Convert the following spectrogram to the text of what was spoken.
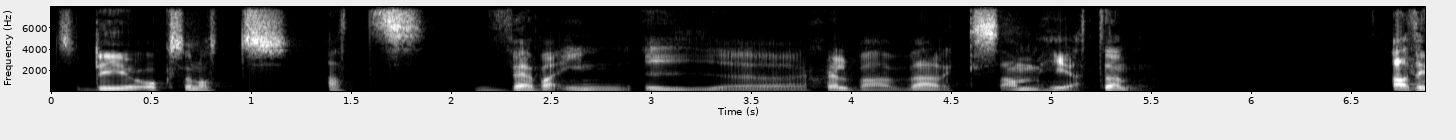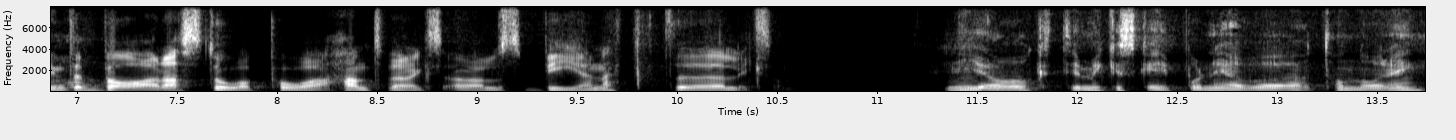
Så det är också något att väva in i eh, själva verksamheten. Att inte bara stå på hantverksölsbenet. Eh, liksom. Jag åkte mycket skateboard när jag var tonåring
